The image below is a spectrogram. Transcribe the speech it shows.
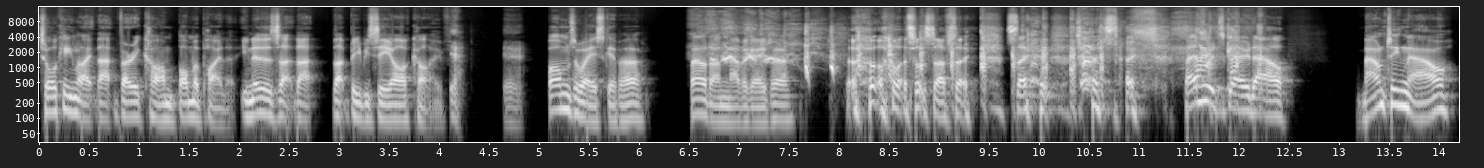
talking like that very calm bomber pilot. You know, there's that that that BBC archive. Yeah, yeah. Bombs away, skipper. Well done, navigator. All that sort of stuff. So, so, so, so Ben would go now. Mounting now.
